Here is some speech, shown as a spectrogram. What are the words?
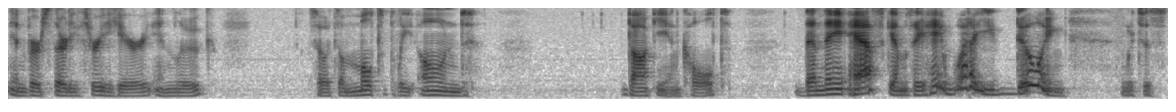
in verse 33 here in Luke. So it's a multiply owned donkey and colt. Then they ask him, say, "Hey, what are you doing?" Which is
